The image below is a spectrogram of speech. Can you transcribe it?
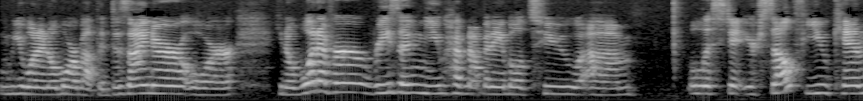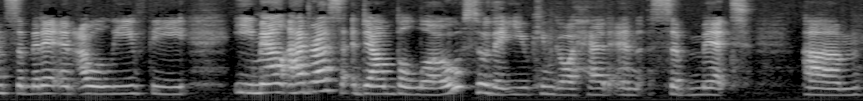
you want to know more about the designer or you know whatever reason you have not been able to um, list it yourself you can submit it and I will leave the email address down below so that you can go ahead and submit um,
